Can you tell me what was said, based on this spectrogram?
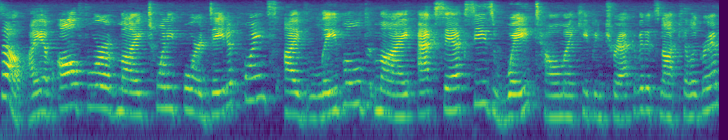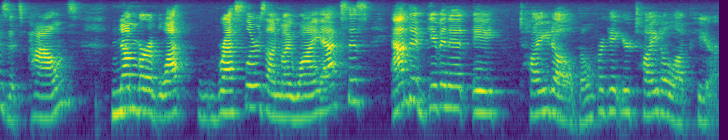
So I have all four of my 24 data points. I've labeled my x-axis, weight, how am I keeping track of it? It's not kilograms, it's pounds. Number of wrestlers on my y-axis, and I've given it a title. Don't forget your title up here.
